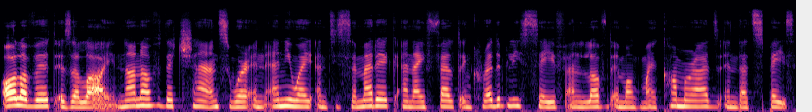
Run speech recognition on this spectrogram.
all of it is a lie. None of the chants were in any way anti Semitic, and I felt incredibly safe and loved among my comrades in that space.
